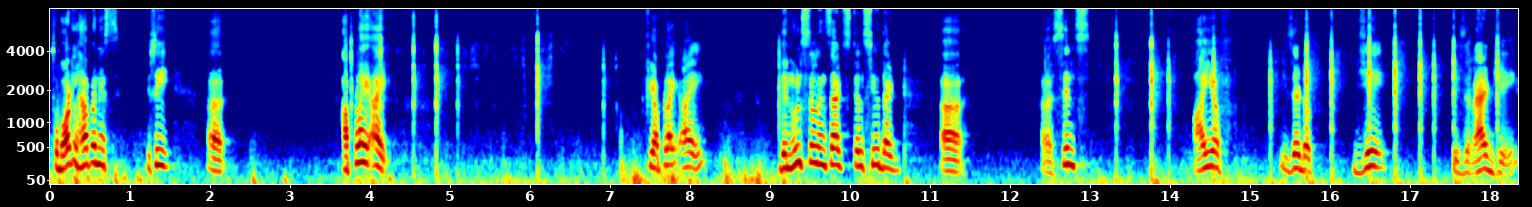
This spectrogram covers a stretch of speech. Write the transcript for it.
So what will happen is you see uh, apply I. If you apply I the Nullstellensatz ansatz tells you that uh, uh, since I of z of j is rad j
